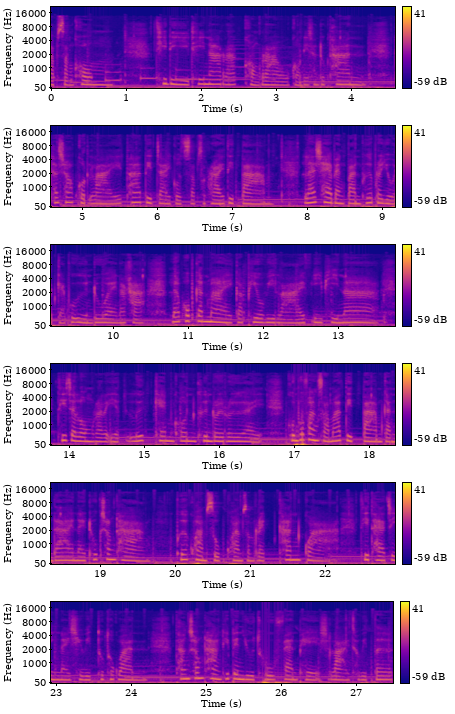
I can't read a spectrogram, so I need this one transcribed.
กับสังคคม ที่ดีที่น่ารักของเราของดิฉันทุกท่าน ถ้าชอบกดไลค์ถ้าติดใจกด subscribe ติดตาม และแชร์แบ่งปันเพื่อประโยชน์แก่ผู้อื่นด้วยนะคะ แล้วพบกันใหม่กับ POV Live EP หน้า ที่จะลงรายละเอียดลึกเข้มข้นขึ้นเรื่อยๆ คุณผู้ฟังสามารถติดตามกันได้ในทุกช่องทาง พื่อความสุขความสำเร็จขั้นกว่า ที่แท้จริงในชีวิตทุกๆวัน ทั้งช่องทางที่เป็น YouTube Fanpage Line Twitter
